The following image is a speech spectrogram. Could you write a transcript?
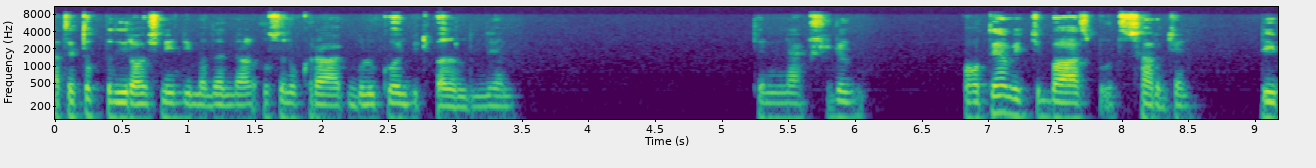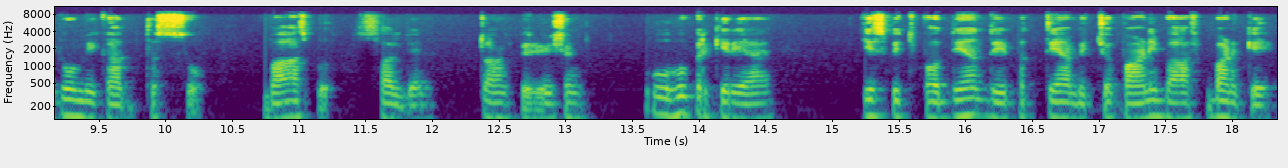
ਅਤੇ ਧੁੱਪ ਦੀ ਰੌਸ਼ਨੀ ਦੀ ਮਦਦ ਨਾਲ ਉਸ ਨੂੰ ਖੁਰਾਕ ਗਲੂਕੋਜ਼ ਵਿੱਚ ਬਦਲ ਦਿੰਦੇ ਹਨ। ਤੇ ਨੈਕਸਟ ਪੌਦਿਆਂ ਵਿੱਚ ਬਾਸਪ ਉਤਸਰਜਨ ਦੀ ਭੂਮਿਕਾ ਦੱਸੋ। ਬਾਸਪ ਉਤਸਰਜਨ ਟ੍ਰਾਂਸਪੀਰੇਸ਼ਨ ਉਹ ਪ੍ਰਕਿਰਿਆ ਹੈ ਜਿਸ ਵਿੱਚ ਪੌਦਿਆਂ ਦੇ ਪੱਤਿਆਂ ਵਿੱਚੋਂ ਪਾਣੀ ਬਾਸਪ ਬਣ ਕੇ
